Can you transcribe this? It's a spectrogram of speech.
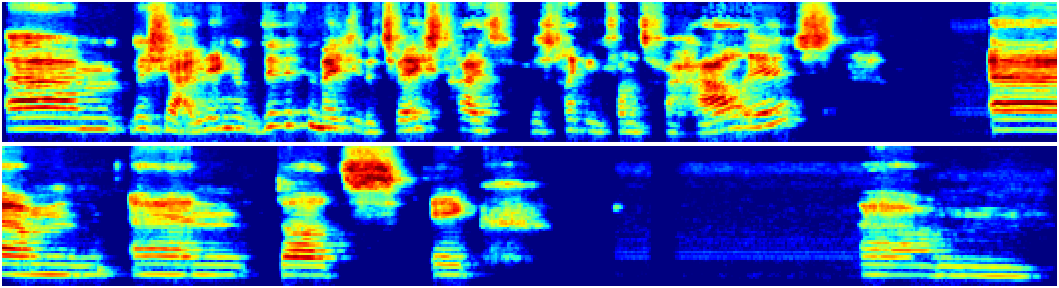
Um, dus ja, ik denk dat dit een beetje de tweestrijd, de strekking van het verhaal is. Um, en dat ik um,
